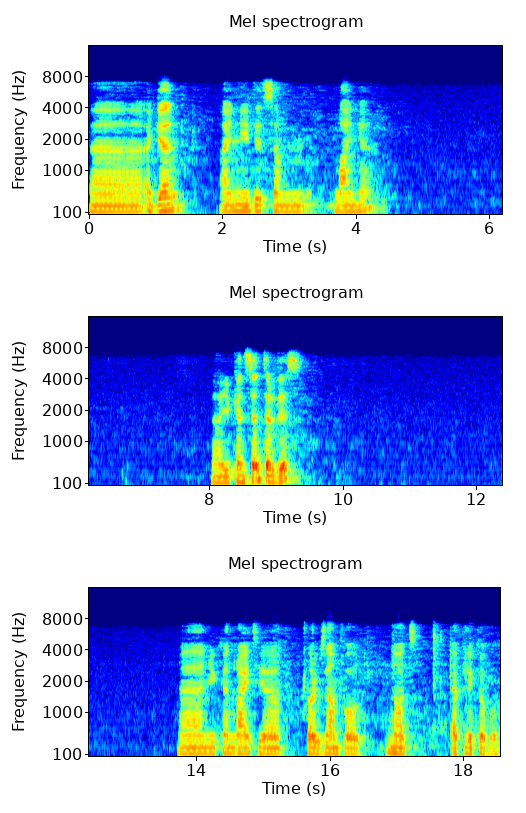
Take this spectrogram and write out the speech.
Uh, again I needed some line here. Uh, you can center this. And you can write here for example not applicable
